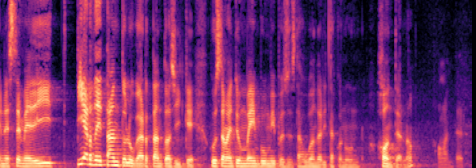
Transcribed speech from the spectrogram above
en este Medi pierde tanto lugar, tanto así que justamente un main Boomy pues está jugando ahorita con un Hunter, ¿no? Commander.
